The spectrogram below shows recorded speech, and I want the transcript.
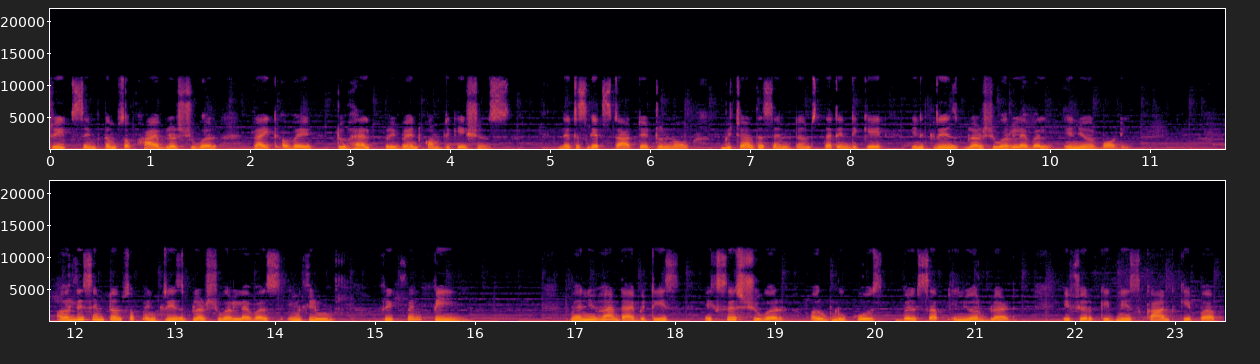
treat symptoms of high blood sugar right away to help prevent complications. Let us get started to know which are the symptoms that indicate increased blood sugar level in your body. Early symptoms of increased blood sugar levels include frequent peeing. When you have diabetes, excess sugar or glucose builds up in your blood. If your kidneys can't keep up,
